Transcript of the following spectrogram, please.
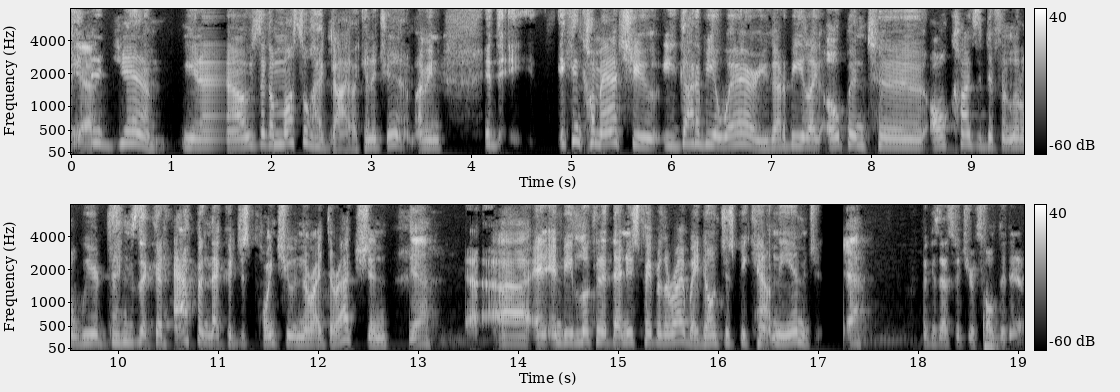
yeah. in a gym. You know, he's like a musclehead guy, like in a gym. I mean, it it can come at you. You got to be aware. You got to be like open to all kinds of different little weird things that could happen that could just point you in the right direction. Yeah, uh, and and be looking at that newspaper the right way. Don't just be counting the images. Yeah, because that's what you're told to do.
